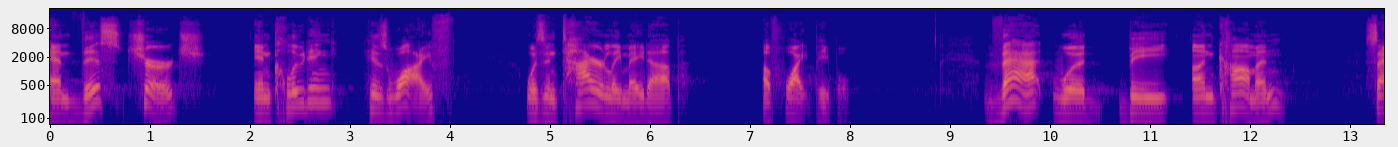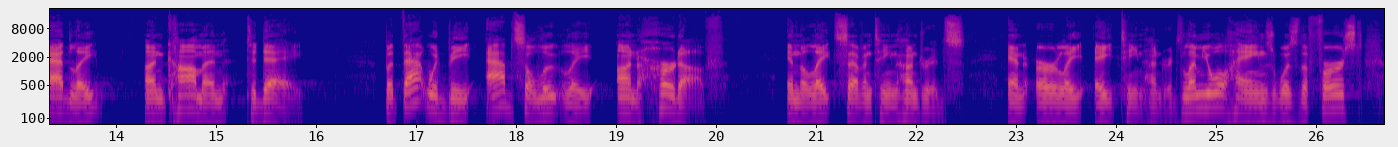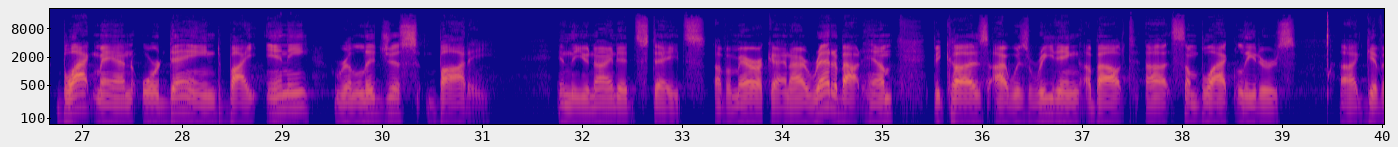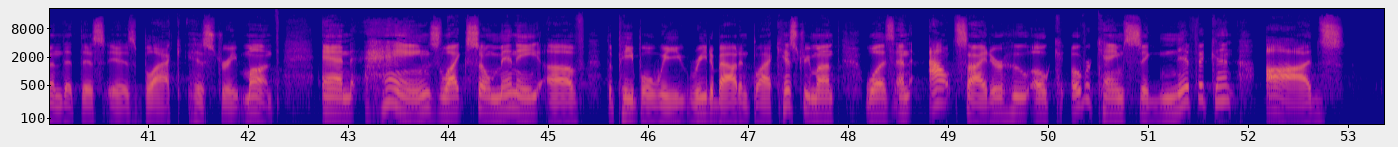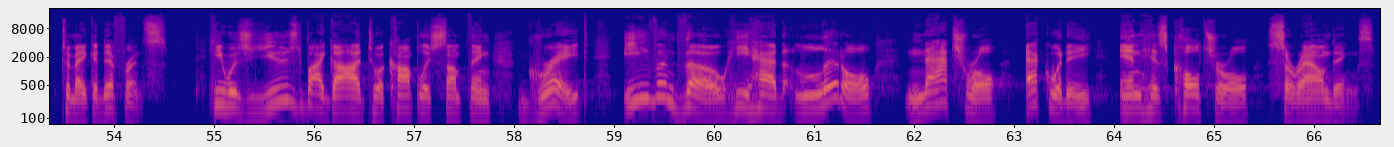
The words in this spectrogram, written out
And this church, including his wife, was entirely made up of white people. That would be uncommon, sadly, uncommon today. But that would be absolutely unheard of in the late 1700s and early 1800s. Lemuel Haynes was the first black man ordained by any religious body in the United States of America. And I read about him because I was reading about uh, some black leaders, uh, given that this is Black History Month. And Haynes, like so many of the people we read about in Black History Month, was an outsider who overcame significant odds to make a difference. He was used by God to accomplish something great, even though he had little natural equity in his cultural surroundings.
